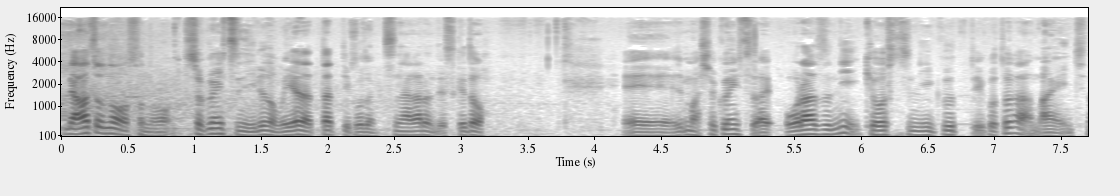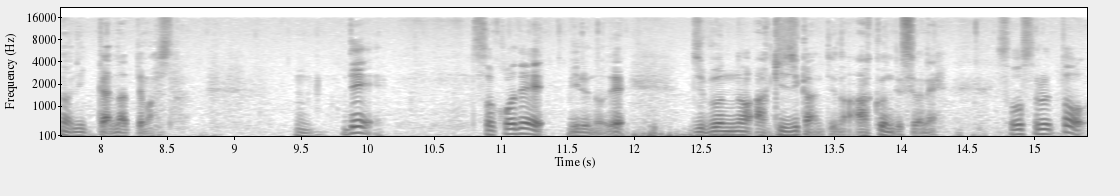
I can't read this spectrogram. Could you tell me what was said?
うん、で後のその職員室にいるのも嫌だったっていうことにつながるんですけど、えー、まあ、職員室はおらずに教室に行くっていうことが毎日の日課になってました、うん、でそこで見るので自分の空き時間っていうのは空くんですよね。そうすると、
